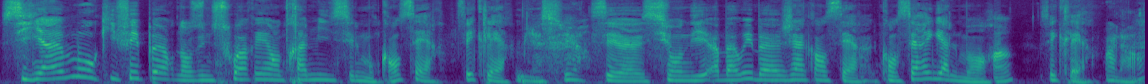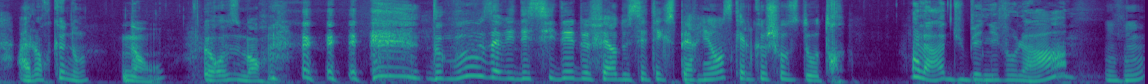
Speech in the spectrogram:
s'il y a un mot qui fait peur dans une soirée entre amis, c'est le mot cancer. C'est clair. Bien sûr. C'est euh, si on dit ah bah oui bah j'ai un cancer, cancer égale mort, hein. C'est clair. Voilà. Alors que non. Non. Heureusement. Donc vous, vous avez décidé de faire de cette expérience quelque chose d'autre. Voilà, du bénévolat Mhm.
